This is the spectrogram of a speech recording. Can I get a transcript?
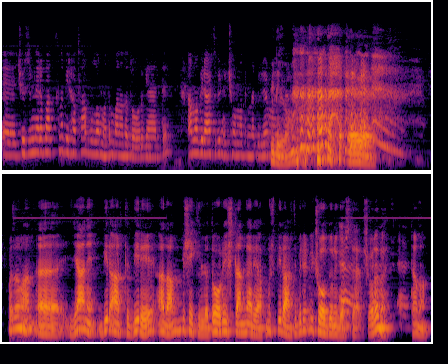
e, çözümlere baktığımda bir hata bulamadım. Bana da doğru geldi. Ama 1 artı 1'in 3 olmadığını da biliyorum. Biliyorum. evet. O zaman e, yani 1 artı 1'i adam bir şekilde doğru işlemler yapmış. 1 artı 1'in 3 olduğunu göstermiş. Öyle mi? Evet, evet. Tamam.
